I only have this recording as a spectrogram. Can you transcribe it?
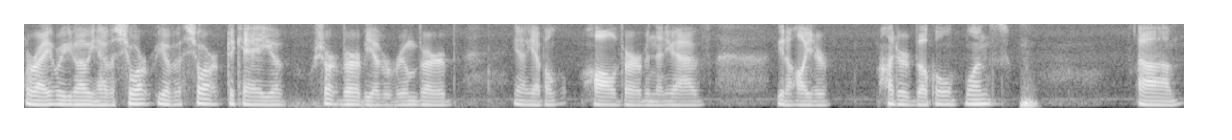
Right, where you know you have a short, you have a short decay, you have short verb, you have a room verb, you know, you have a hall verb, and then you have, you know, all your hundred vocal ones. Um,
